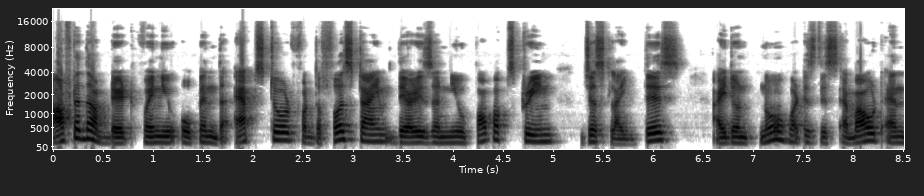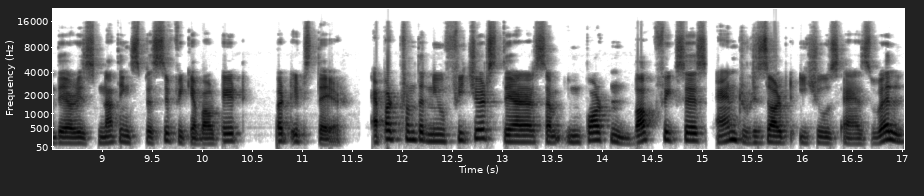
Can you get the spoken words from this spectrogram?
After the update, when you open the App Store for the first time, there is a new pop-up screen just like this I don't know what is this about and there is nothing specific about it, but it's there. Apart from the new features, there are some important bug fixes and resolved issues as well.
